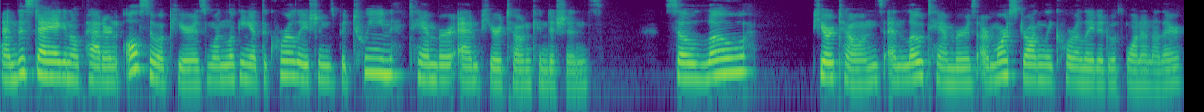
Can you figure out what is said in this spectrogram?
And this diagonal pattern also appears when looking at the correlations between timbre and pure tone conditions. So low pure tones and low timbres are more strongly correlated with one another,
